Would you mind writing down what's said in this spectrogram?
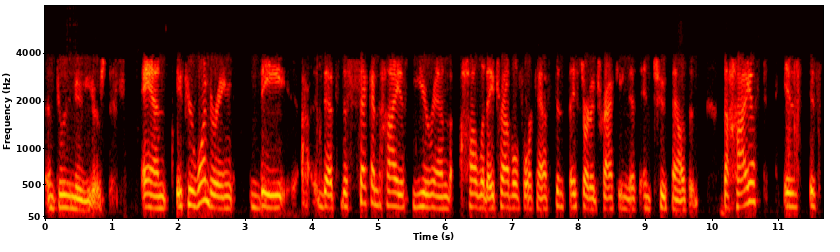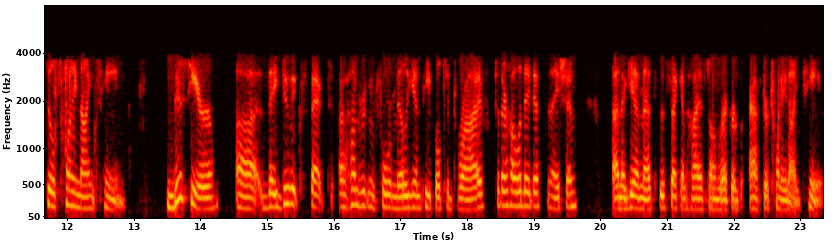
and through New Year's. And if you're wondering, the that's the second highest year-end holiday travel forecast since they started tracking this in 2000. The highest is is still 2019. This year, uh, they do expect 104 million people to drive to their holiday destination, and again, that's the second highest on record after 2019.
